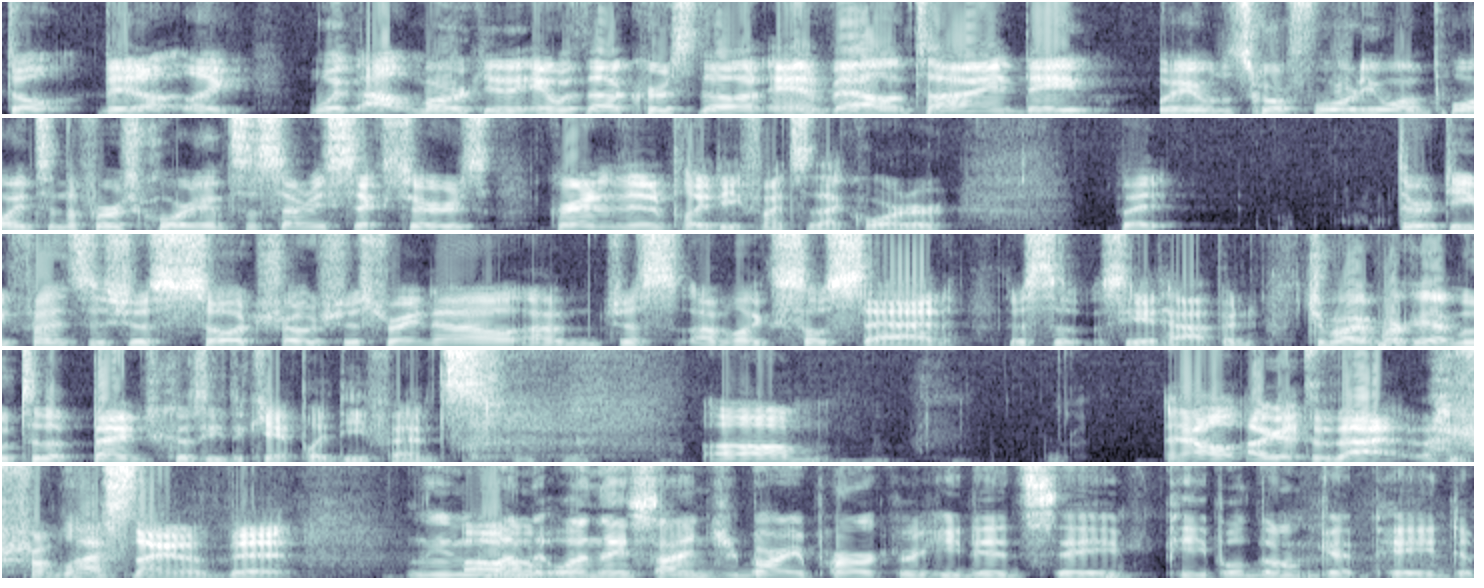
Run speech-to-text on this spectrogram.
don't they don't like without Markin and without Kris Dunn and Valentine, they were able to score 41 points in the first quarter against the 76ers. Granted, they didn't play defense in that quarter, but their defense is just so atrocious right now. I'm just I'm like so sad just to see it happen. Jabari Parker got moved to the bench because he can't play defense. um, and I'll, I'll get to that from last night in a bit. Mean, Um, when, when they signed Jabari Parker, he did say people don't get paid to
